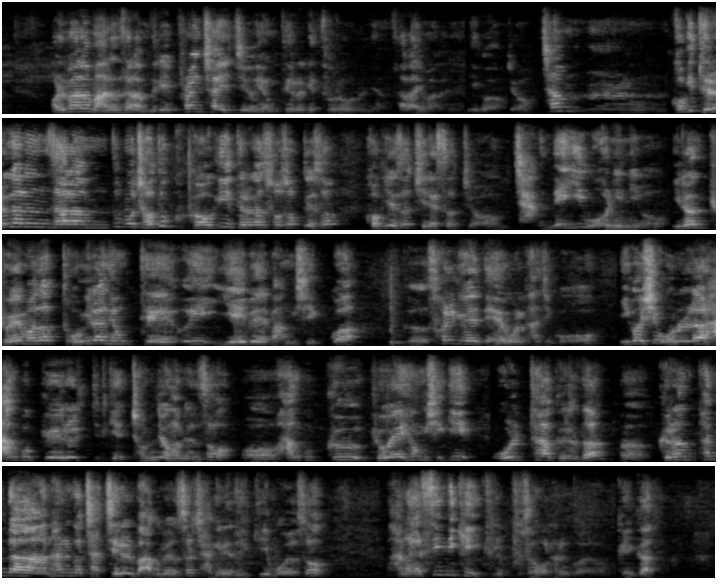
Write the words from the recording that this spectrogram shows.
얼마나 많은 사람들이 프랜차이즈 형태로 이렇게 들어오느냐. 사람이 많으냐. 이거죠. 참 음, 거기 들어가는 사람도 뭐 저도 거기 들어가서 소속돼서 거기에서 지냈었죠. 자, 근데 이 원인이요. 이런 교회마다 동일한 형태의 예배 방식과 그 설교의 내용을 가지고 이것이 오늘날 한국 교회를 이렇게 점령하면서 어, 한국 그 교회 형식이 옳다 그르다 어, 그런 판단하는 것 자체를 막으면서 자기네들끼리 모여서 하나의 신디케이트를 구성을 하는 거예요. 그러니까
